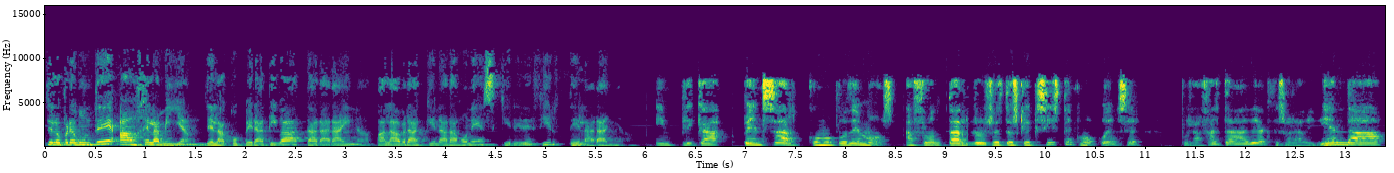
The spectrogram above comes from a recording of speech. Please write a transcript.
Se lo pregunté a Ángela Millán, de la cooperativa Tararaina, palabra que en aragonés quiere decir telaraña. Implica pensar cómo podemos afrontar los retos que existen, como pueden ser pues, la falta de acceso a la vivienda,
